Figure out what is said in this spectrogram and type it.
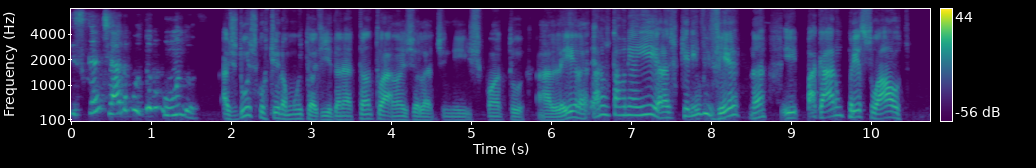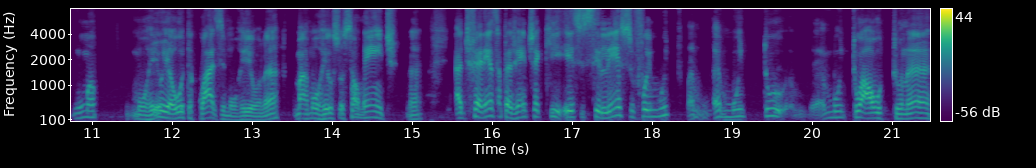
escanteada por todo mundo. As duas curtiram muito a vida, né? Tanto a Ângela Diniz quanto a Leila, elas não estavam nem aí, elas queriam viver, né? E pagaram um preço alto. Uma morreu e a outra quase morreu, né? Mas morreu socialmente, né? A diferença para a gente é que esse silêncio foi muito, é muito, é muito alto, né?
